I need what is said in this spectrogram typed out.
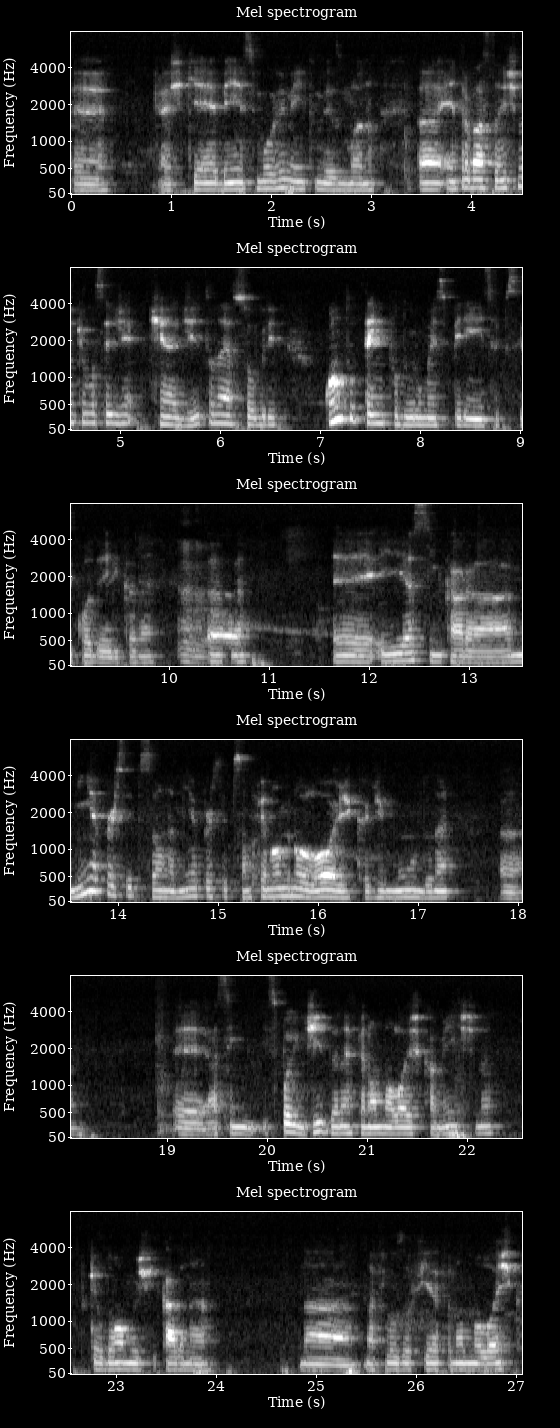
É, acho que é bem esse movimento mesmo, mano. Uh, entra bastante no que você tinha dito, né? Sobre quanto tempo dura uma experiência psicodélica, né? Uhum. Uh, é, e assim, cara, a minha percepção, na minha percepção fenomenológica de mundo, né? Uh, é, assim, expandida, né? Fenomenologicamente, né? Porque eu dou uma modificada na, na, na filosofia fenomenológica,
